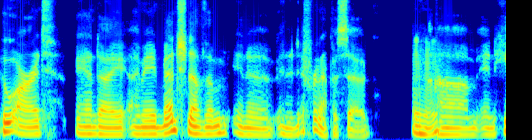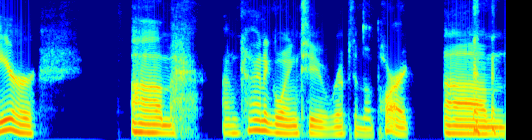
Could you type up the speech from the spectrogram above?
who aren't, and I I made mention of them in a in a different episode. Mhm. Um, and here, um, I'm kind of going to rip them apart. Um,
